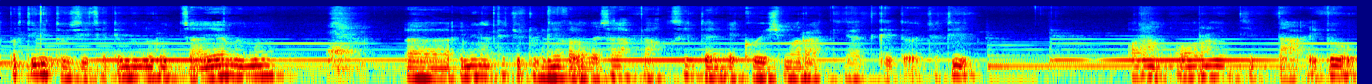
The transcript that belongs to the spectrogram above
Seperti itu sih. Jadi menurut saya memang uh, ini nanti judulnya kalau nggak salah vaksin dan egoisme rakyat gitu. Jadi orang-orang kita itu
